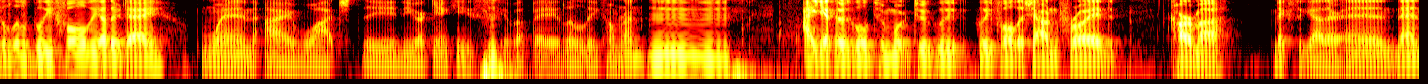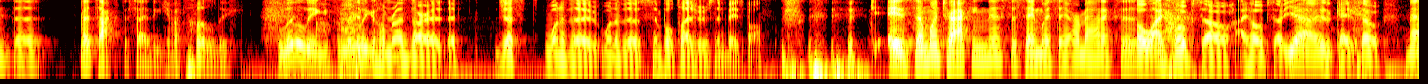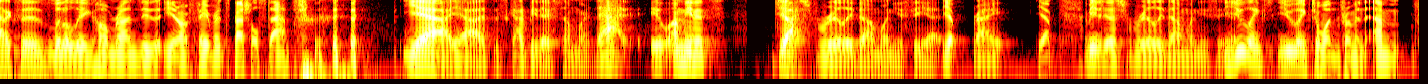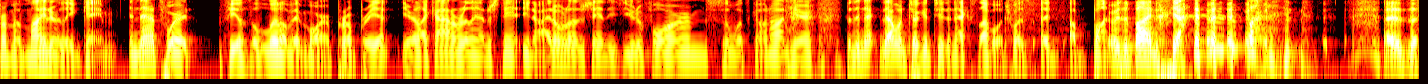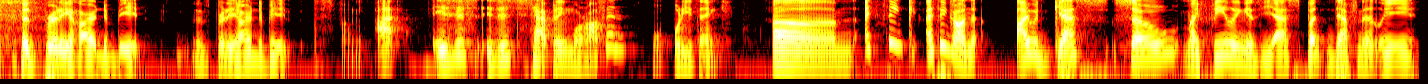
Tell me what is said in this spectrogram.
Was a little gleeful the other day when I watched the New York Yankees give up a little league home run. Mm. I guess I was a little too too glee- gleeful. The Schadenfreude, karma mixed together, and then the Red Sox decided to give up a little league. Little league, little league home runs are a, a, just one of the one of those simple pleasures in baseball. Is someone tracking this the same way they are Maddux's? oh, I hope so. I hope so. Yeah. Okay. So Maddux's little league home runs. These are you know favorite special stats. yeah, yeah. It's got to be there somewhere. That it, I mean, it's just really dumb when you see it. Yep. Right. yep. I mean, Just really dumb when you see it. you linked you linked to one from an M from a minor league game, and that's where it feels a little bit more appropriate. You're like, I don't really understand. You know, I don't understand these uniforms. What's going on here? But the ne- that one took it to the next level, which was a, a bunt. It was a bunt. yeah. it was a bunt. it's, a, it's pretty hard to beat. It's pretty hard to beat. just funny. I is this is this just happening more often? What do you think? Um, I think I think on I would guess so. My feeling is yes, but definitely,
